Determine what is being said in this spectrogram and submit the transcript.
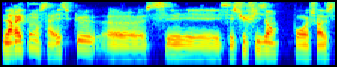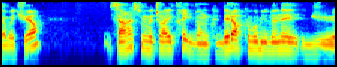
La réponse à est-ce que euh, c'est suffisant pour recharger sa voiture, ça reste une voiture électrique. Donc dès lors que vous lui donnez du,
